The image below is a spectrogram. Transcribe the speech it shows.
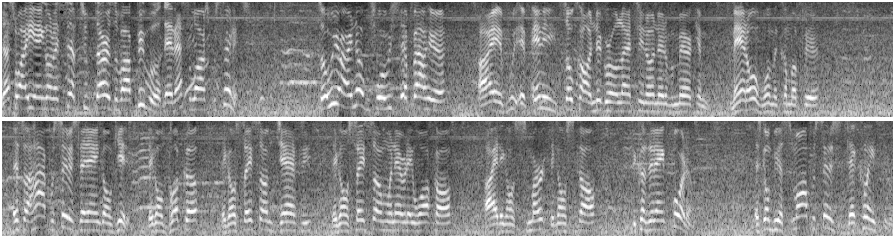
That's why he ain't gonna accept two-thirds of our people. That that's a large percentage. So we already know before we step out here, all right, if we if any so-called Negro, Latino, Native American man or woman come up here, it's a high percentage that ain't gonna get it. They're gonna buck up, they're gonna say something jazzy, they're gonna say something whenever they walk off. All right, they're gonna smirk, they're gonna scoff because it ain't for them. It's gonna be a small percentage that clings to this.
